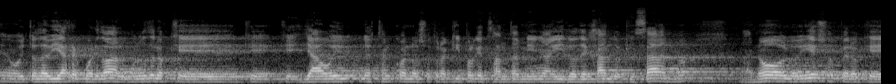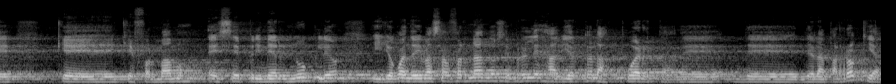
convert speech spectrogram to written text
Eh, hoy todavía recuerdo a algunos de los que, que, ya hoy no están con nosotros aquí porque están también han ido dejando quizás, ¿no? Manolo y eso, pero que, que, formamos ese primer núcleo y yo cuando iba a San Fernando siempre les abierto las puertas de- de la parroquia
